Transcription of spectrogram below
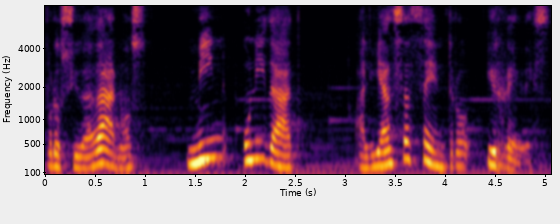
Pro Ciudadanos, MIN Unidad, Alianza Centro y Redes.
